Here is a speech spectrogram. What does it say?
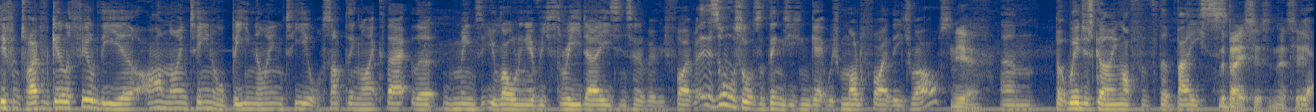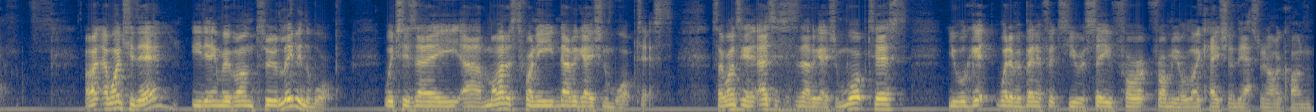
different type of Gellerfield, the uh, R19 or B90 or something like that. That means that you're rolling every three days instead of every five. There's all sorts of things you can get which modify these rolls. Yeah. Um, but we're just going off of the base. The basis, and that's it. yeah, All right, and once you're there, you then move on to leaving the warp, which is a uh, minus 20 navigation warp test. So once again, as this is a navigation warp test, you will get whatever benefits you receive for it from your location of the Astronomicon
